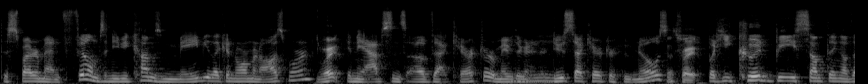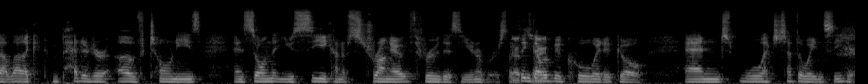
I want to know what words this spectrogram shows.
the Spider-Man films, and he becomes maybe like a Norman Osborn, Right. In the absence of that character, or maybe they're going to mm. introduce that character. Who knows? That's right. But he could be something of that, like a competitor of Tony's, and someone that you see kind of strung out through this universe. I That's think that right. would be a cool way to go, and we'll just have to wait and see here.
